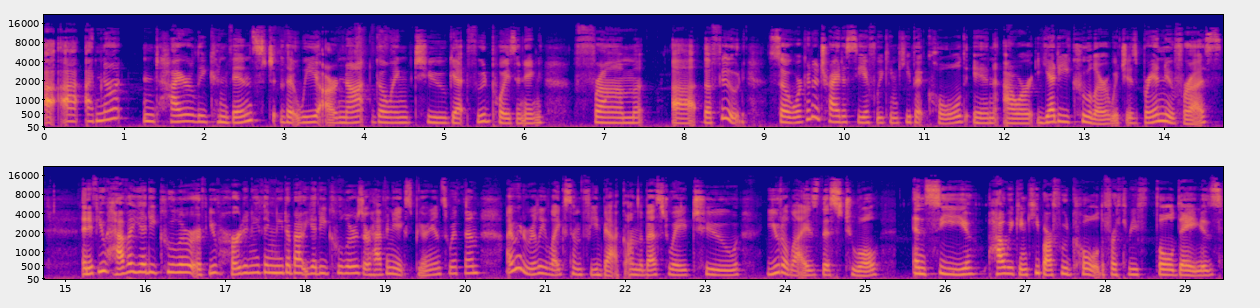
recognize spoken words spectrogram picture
I, am not entirely convinced that we are not going to get food poisoning from uh, the food. So we're going to try to see if we can keep it cold in our Yeti cooler, which is brand new for us. And if you have a Yeti cooler or if you've heard anything neat about Yeti coolers or have any experience with them, I would really like some feedback on the best way to utilize this tool and see how we can keep our food cold for three full days.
